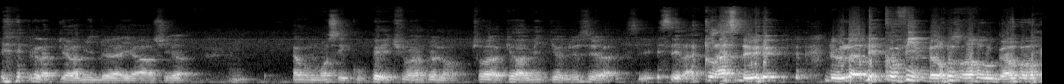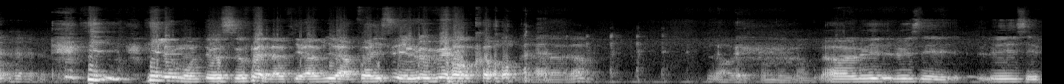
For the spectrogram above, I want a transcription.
la pyramide de la hiérarchie, là, à un moment c'est coupé, tu vois un peu non, tu vois la pyramide qui est au-dessus là, c'est la classe de, de l'or des copines d'argent au Gabon. Il, est monté au sommet de la pyramide, après il s'est levé encore. euh, de gens Non, lui, lui c'est lui, c'est-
